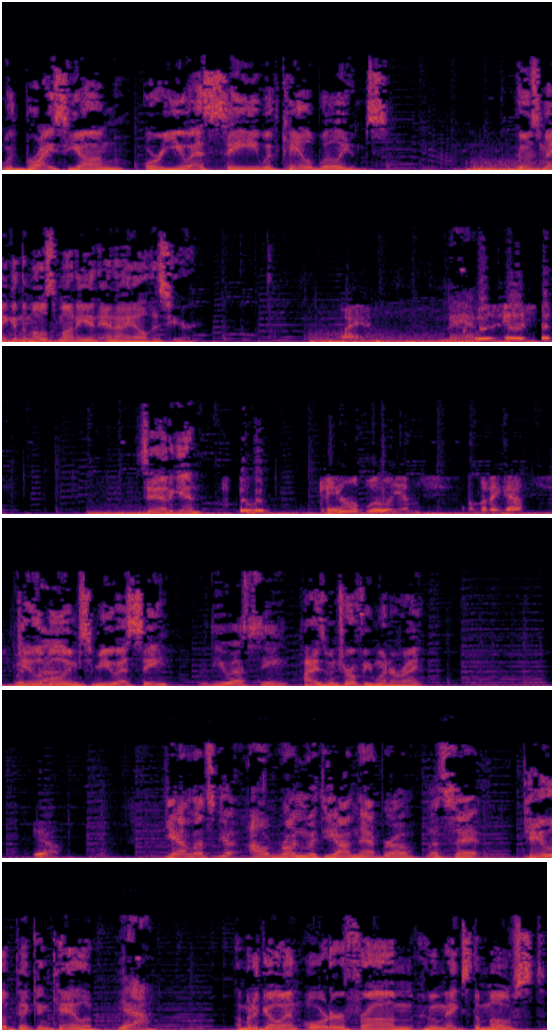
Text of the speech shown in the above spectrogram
with Bryce Young, or USC with Caleb Williams? Who's making the most money in NIL this year? Man. Man, I was gonna say Say that again. Caleb, Caleb Williams. I'm gonna guess. With, Caleb uh, Williams from USC, with USC. Heisman Trophy winner, right? Yeah. Yeah, let's do. I'll run with you on that, bro. Let's say it. Caleb picking Caleb. Yeah. I'm going to go in order from who makes the most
